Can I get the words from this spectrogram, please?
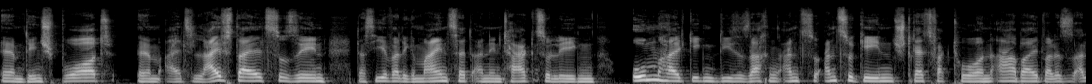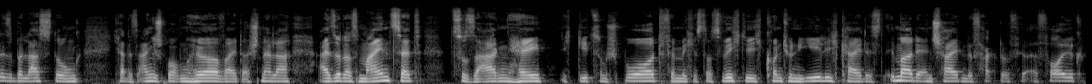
ähm, den Sport ähm, als Lifestyle zu sehen, das jeweilige Mindset an den Tag zu legen um halt gegen diese Sachen anzu, anzugehen, Stressfaktoren, Arbeit, weil das ist alles Belastung. Ich hatte es angesprochen, höher, weiter, schneller. Also das Mindset zu sagen, hey, ich gehe zum Sport, für mich ist das wichtig, Kontinuierlichkeit ist immer der entscheidende Faktor für Erfolg.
